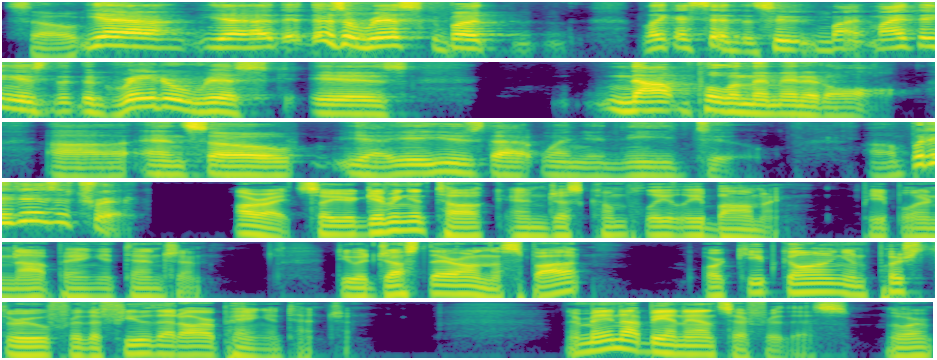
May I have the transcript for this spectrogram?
so yeah, yeah, there's a risk, but like I said, so my, my thing is that the greater risk is not pulling them in at all. Uh, and so, yeah, you use that when you need to. Uh, but it is a trick. All right, so you're giving a talk and just completely bombing. People are not paying attention. Do you adjust there on the spot or keep going and push through for the few that are paying attention? There may not be an answer for this, or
